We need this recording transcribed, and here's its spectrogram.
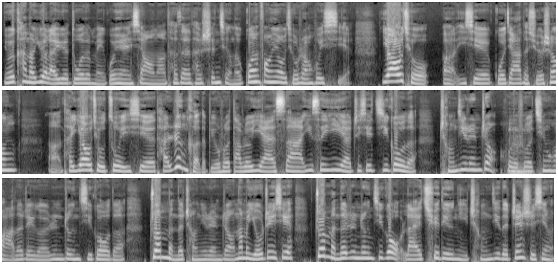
你会看到越来越多的美国院校呢，它在它申请的官方要求上会写，要求啊、呃一些国家的学生啊、他要求做一些他认可的，比如说 WES 啊、ECE 啊这些机构的成绩认证，或者说嗯清华的这个认证机构的专门的成绩认证。那么由这些专门的认证机构来确定你成绩的真实性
